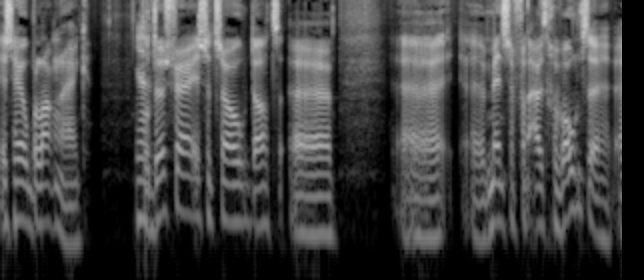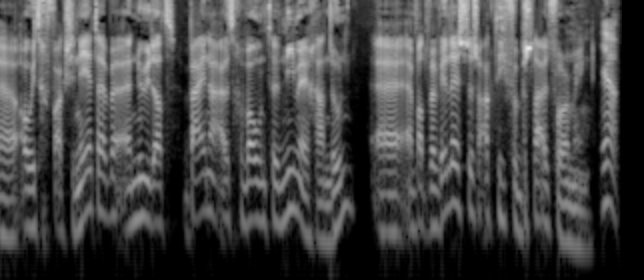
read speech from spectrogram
is heel belangrijk. Ja. Tot dusver is het zo dat uh, mensen vanuit gewoonte uh, ooit gevaccineerd hebben. En nu dat bijna uit gewoonte niet meer gaan doen. Uh, en wat we willen is dus actieve besluitvorming. Ja.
